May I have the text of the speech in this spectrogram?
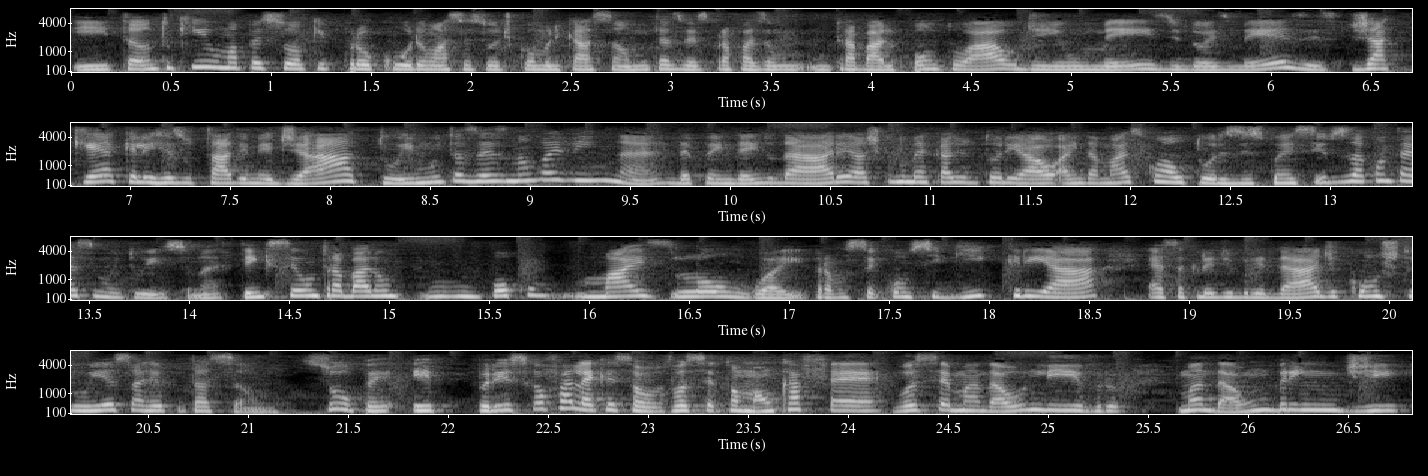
E tanto que uma pessoa que procura um assessor de comunicação, muitas vezes para fazer um, um, trabalho pontual de um mês, de dois meses, já quer aquele resultado imediato e muitas vezes não vai vir, né? Dependendo da área. Acho que no mercado editorial, ainda mais com autores desconhecidos, acontece muito isso, né? Tem que ser um trabalho um, um pouco mais longo aí, para você conseguir criar essa credibilidade, construir essa reputação. Super. E por isso que eu falei a questão, você tomar um café, você mandar um livro, mandar um brinde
